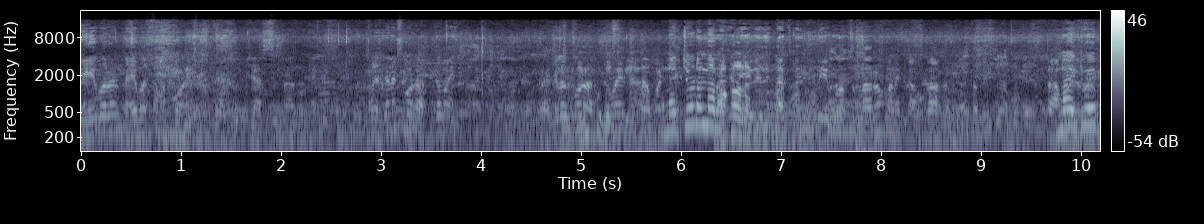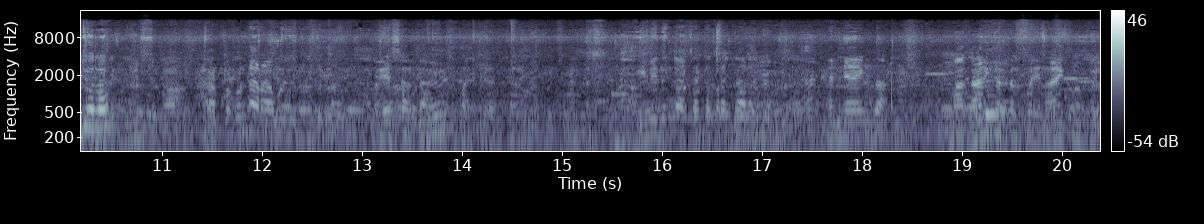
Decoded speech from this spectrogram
కేవలం డైవర్షన్ చేస్తున్నారు. ప్రజలకు కూడా అర్థమైంది. చూడండి ఇటువైపు చూడరా తప్పకుండా రాబోయే రోజుల్లో వైఎస్ఆర్ కాంగ్రెస్ పార్టీ అధికారంలోకి వచ్చినాక ఈ విధంగా చట్ట ప్రకారం అన్యాయంగా మా కార్యకర్తలపై నాయకులపై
